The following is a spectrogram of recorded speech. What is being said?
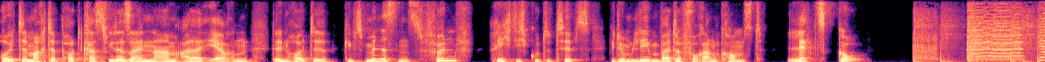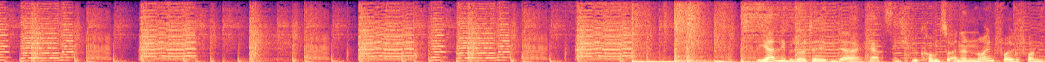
Heute macht der Podcast wieder seinen Namen aller Ehren, denn heute gibt's mindestens fünf richtig gute Tipps, wie du im Leben weiter vorankommst. Let's go! Ja, liebe Leute, wieder herzlich willkommen zu einer neuen Folge von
